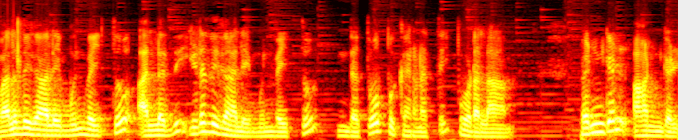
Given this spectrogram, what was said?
வலது காலை முன்வைத்தோ அல்லது இடது காலை முன்வைத்தோ இந்த தோப்பு கரணத்தை போடலாம். பெண்கள் ஆண்கள்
